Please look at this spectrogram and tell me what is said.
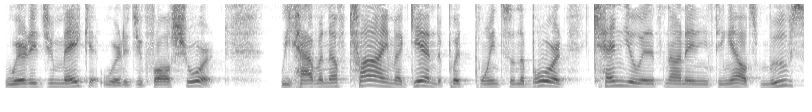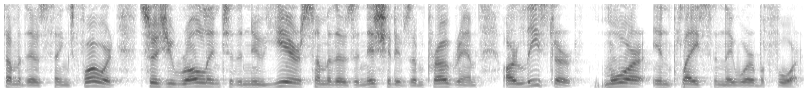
Where did you make it? Where did you fall short? We have enough time again to put points on the board. Can you, if not anything else, move some of those things forward so as you roll into the new year, some of those initiatives and programs are at least are more in place than they were before?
